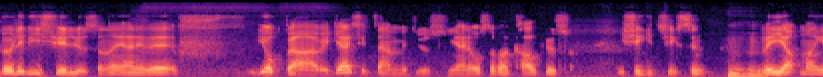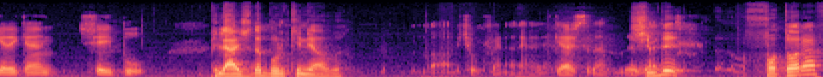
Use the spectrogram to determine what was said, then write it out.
böyle bir iş veriliyor sana yani ve "Üf, yok be abi gerçekten mi diyorsun yani o sabah kalkıyorsun işe gideceksin Hı hı. ve yapman gereken şey bu. plajda burkini avı. Abi çok fena yani gerçekten. Şimdi fotoğraf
